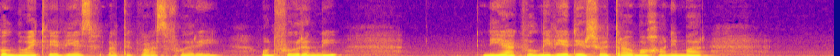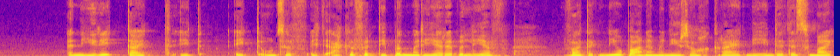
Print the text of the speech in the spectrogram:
wil nooit weer wees wat ek was voor die ontvoering nie. Nee, ek wil nie weer deur so trauma gaan nie, maar in hierdie tyd het het ons het ek verdieping met die beleef wat ek nie op 'n ander manier sou gekry het en dit is vir my.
